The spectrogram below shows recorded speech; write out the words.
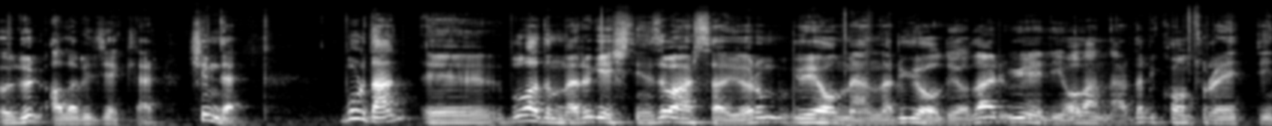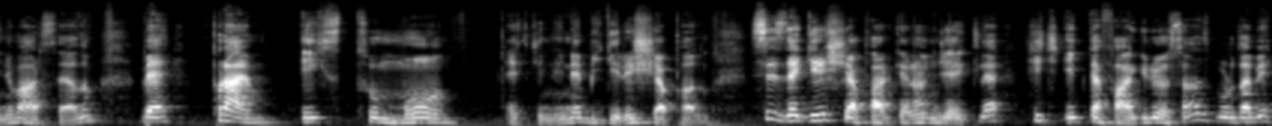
ödül alabilecekler. Şimdi Buradan e, bu adımları geçtiğinizi varsayıyorum. Üye olmayanlar üye oluyorlar. Üyeliği olanlar da bir kontrol ettiğini varsayalım. Ve Prime X to Moon etkinliğine bir giriş yapalım. Siz de giriş yaparken öncelikle hiç ilk defa giriyorsanız burada bir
